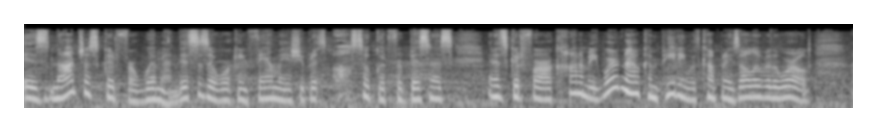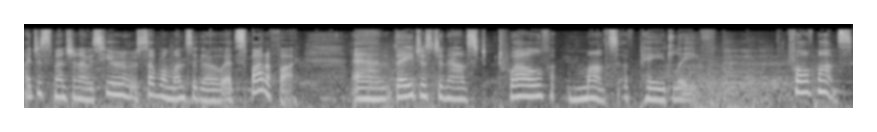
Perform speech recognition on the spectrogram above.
is not just good for women. This is a working family issue but it's also good for business and it's good for our economy. We're now competing with companies all over the world. I just mentioned i was here several months ago at spotify and they just announced 12 months of paid leave. 12 months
